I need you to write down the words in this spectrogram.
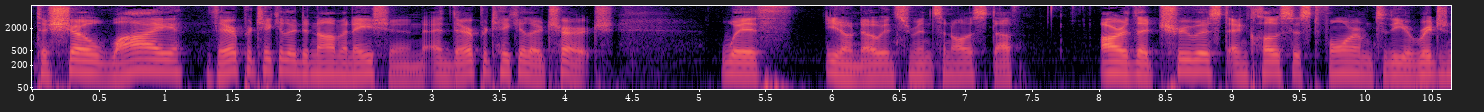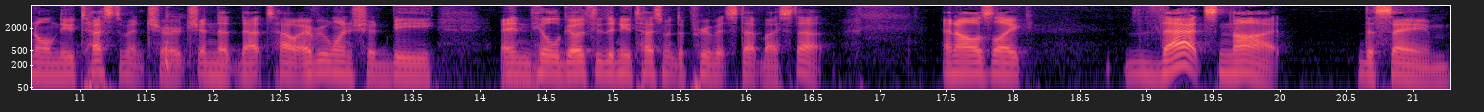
to show why their particular denomination and their particular church with you know no instruments and all this stuff are the truest and closest form to the original New Testament church and that that's how everyone should be and he'll go through the New Testament to prove it step by step. And I was like that's not the same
